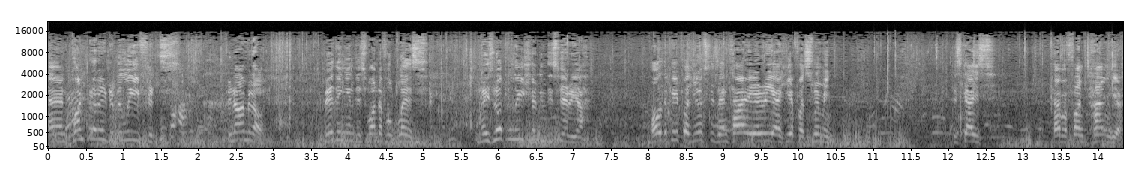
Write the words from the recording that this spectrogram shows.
And contrary to belief, it's phenomenal. Bathing in this wonderful place. There is no pollution in this area. All the people use this entire area here for swimming. These guys have a fun time here.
